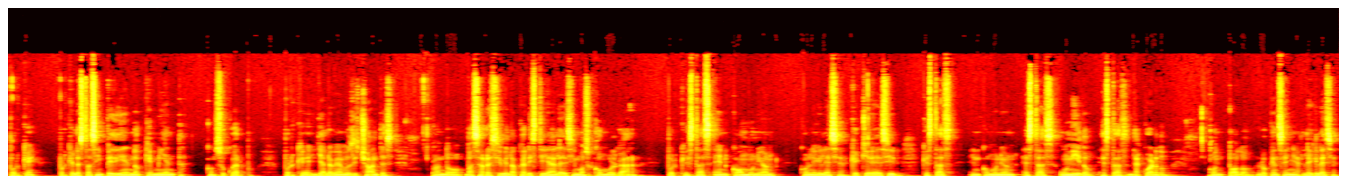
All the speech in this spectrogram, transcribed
¿Por qué? Porque le estás impidiendo que mienta con su cuerpo. Porque ya lo habíamos dicho antes, cuando vas a recibir la Eucaristía le decimos comulgar porque estás en comunión con la iglesia, que quiere decir que estás en comunión, estás unido, estás de acuerdo con todo lo que enseña la iglesia.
